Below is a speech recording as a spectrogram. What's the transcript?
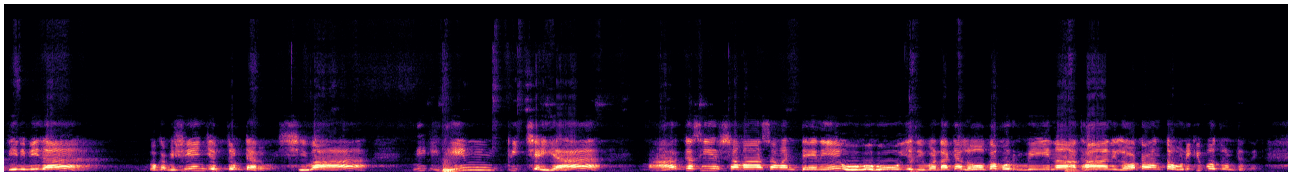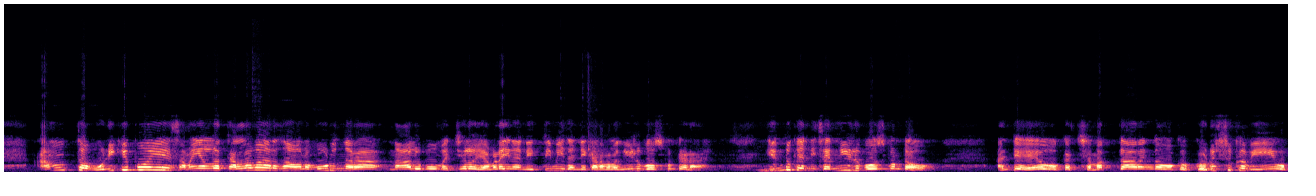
దీని మీద ఒక విషయం చెప్తుంటారు. శివ నీకు ఇదేం పిచ్చయ్యా? మార్గశీర్ష మాసం అంటేనే ఊహూయది వడక లోకముర్వీనాథ అని లోకం అంతా ఉనికిపోతుంటుంది. అంత ఉనికిపోయే సమయంలో తెల్లవారుజామున మూడున్నర నాలుగు మధ్యలో ఎవడైనా నెత్తి మీద అన్ని కడవల నీళ్ళు పోసుకుంటాడా? ఎందుకు అన్ని చన్నీళ్ళు పోసుకుంటావు? అంటే ఒక చమత్కారంగా ఒక గడుసు కవి ఒక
